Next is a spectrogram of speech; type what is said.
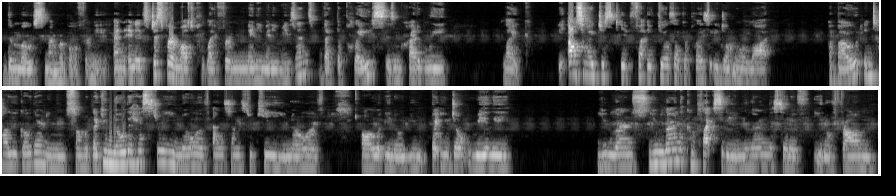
the most memorable for me. And, and it's just for a multiple, like for many, many reasons. Like the place is incredibly, like, also I just, it, it feels like a place that you don't know a lot about until you go there and you meet someone like you know the history, you know of Aung San Suu Kyi, you know of all you know you, but you don't really. You learn you learn the complexity and you learn the sort of you know from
